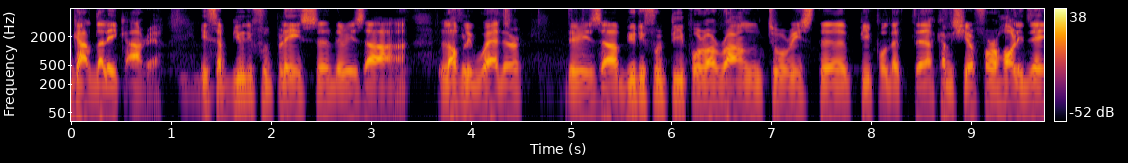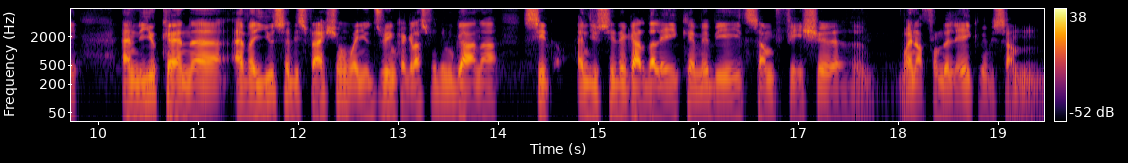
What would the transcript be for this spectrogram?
Garda Lake area. It's a beautiful place. There is a lovely weather. There is uh, beautiful people around, tourists, uh, people that uh, come here for holiday, and you can uh, have a huge satisfaction when you drink a glass of Lugana, sit and you see the Garda Lake, and maybe eat some fish. Uh, why not from the lake? Maybe some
